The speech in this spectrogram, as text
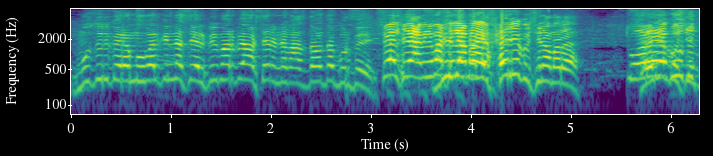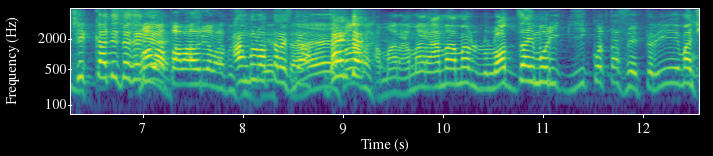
মজুরি করে মোবাইল কিনা সেলফি মারবে আর সেরে না বাস দাওয়াতে ঘুরবে। সেলফি আমি মারছিলাম না ফেরি কইছি না আমারে। তোরে বুঝি শিক্ষা দিছে সেরি বাবা পালা হইরা লাগছে আঙ্গুল বাত্তা না। এই, ব্যাংক দে। আমার আমার আমার আমার লজ্জায় মরি কি করতাছে তোর এই মানুষ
